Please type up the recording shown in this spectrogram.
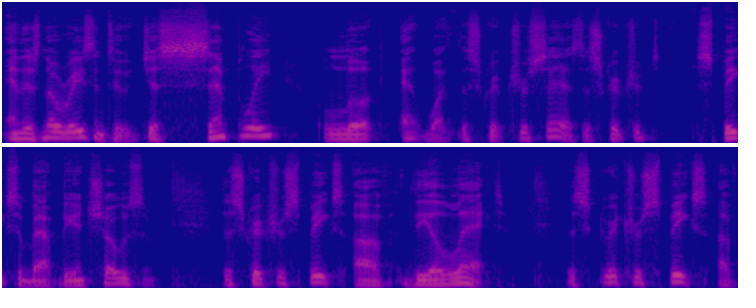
And there's no reason to. Just simply look at what the scripture says. The scripture speaks about being chosen, the scripture speaks of the elect, the scripture speaks of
